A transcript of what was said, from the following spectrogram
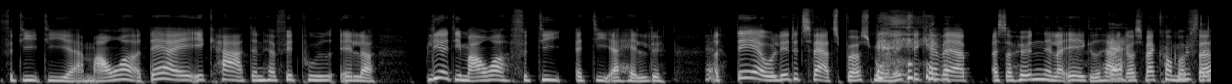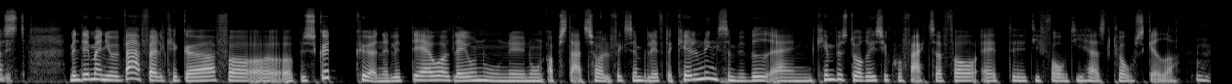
fordi de er magre, og deraf ikke har den her fedtpude, eller bliver de magre, fordi at de er halte? Ja. Og det er jo lidt et svært spørgsmål, ikke? Det kan være altså hønnen eller ægget her, Ja, ikke også? Hvad kommer først? Men det, man jo i hvert fald kan gøre for at, at beskytte køerne lidt, det er jo at lave nogle, øh, nogle opstartshold, for eksempel efter kælvning, som vi ved er en kæmpe stor risikofaktor for, at øh, de får de her klovskader. Mm.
